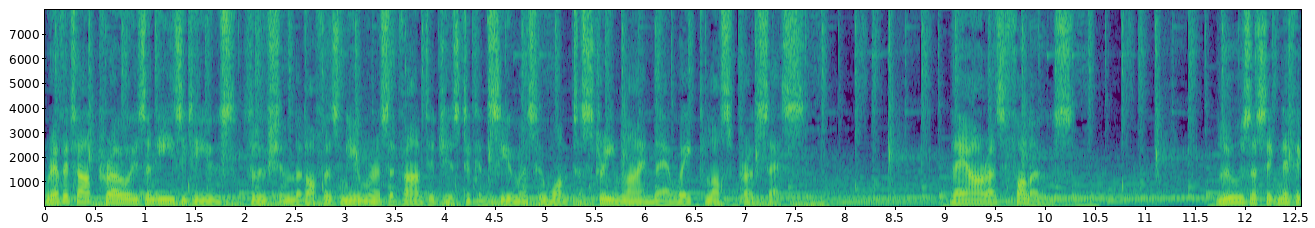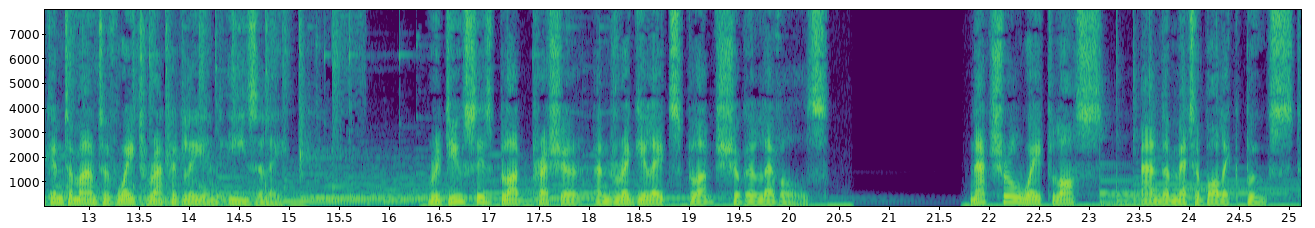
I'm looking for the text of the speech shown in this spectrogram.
Revitaa Pro is an easy-to-use solution that offers numerous advantages to consumers who want to streamline their weight loss process. They are as follows. Lose a significant amount of weight rapidly and easily. Reduces blood pressure and regulates blood sugar levels. Natural weight loss, and a metabolic boost.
